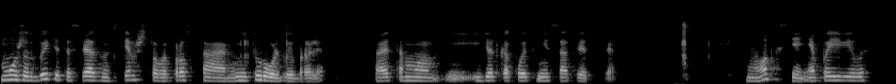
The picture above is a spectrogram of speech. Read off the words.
может быть, это связано с тем, что вы просто не ту роль выбрали, поэтому идет какое-то несоответствие. Ну вот Ксения появилась.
